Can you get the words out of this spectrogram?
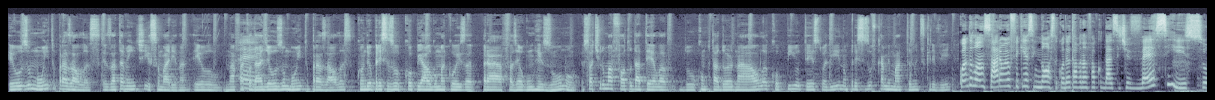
Eu uso muito para as aulas. Exatamente isso, Marina. Eu na faculdade é. eu uso muito para as aulas. Quando eu preciso copiar alguma coisa para fazer algum resumo, eu só tiro uma foto da tela do computador na aula, copio o texto ali, não preciso ficar me matando de escrever. Quando lançaram, eu fiquei assim, nossa, quando eu tava na faculdade, se tivesse isso,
